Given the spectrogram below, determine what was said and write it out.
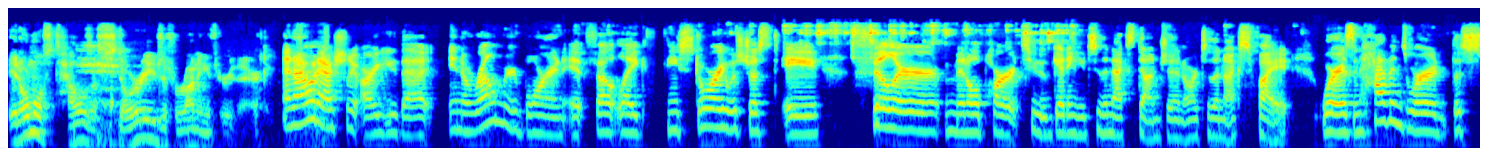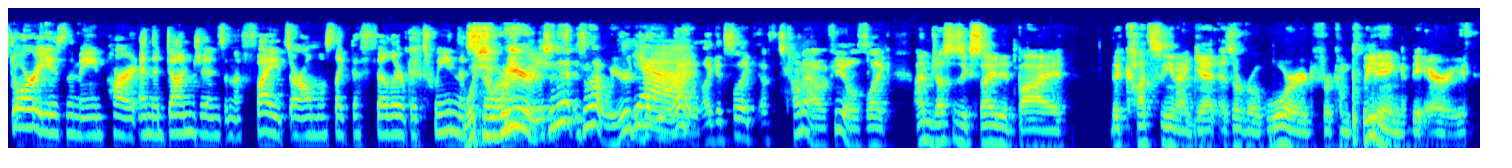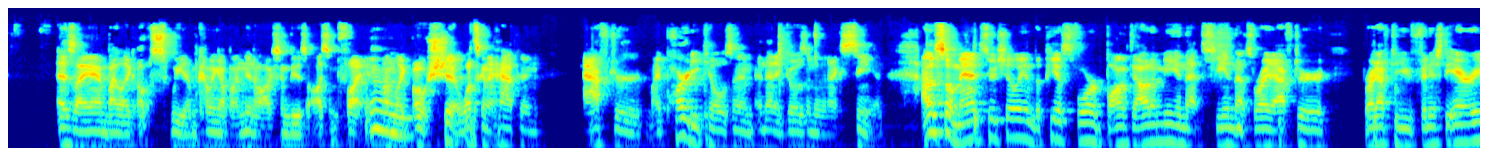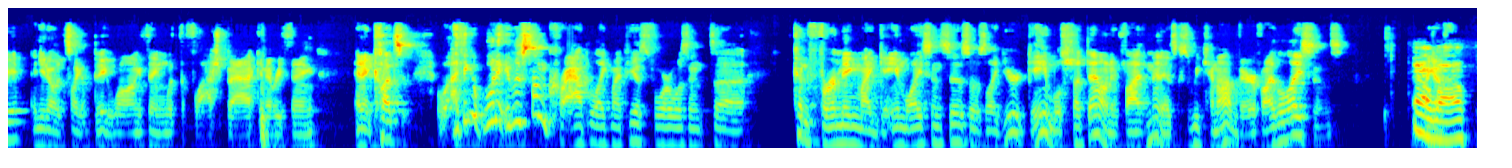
it almost tells a story just running through there. And I would actually argue that in A Realm Reborn, it felt like the story was just a filler middle part to getting you to the next dungeon or to the next fight. Whereas in Heavensward, the story is the main part, and the dungeons and the fights are almost like the filler between the Which story. is weird, isn't it? Isn't that weird? But Yeah. you're right. Like it's like it's kind of how it feels. Like I'm just as excited by the cutscene I get as a reward for completing the Aery as I am by like, oh sweet, I'm coming up on Nidhogg, it's gonna be this awesome fight. I'm Mhm. like, oh shit, what's gonna happen after my party kills him, and then it goes into the next scene. I was so mad too, Chillian. The PS4 bonked out on me in that scene that's right after right after you finish the area, and you know it's like a big long thing with the flashback and everything, and it cuts. I think it, what it was some crap like my PS4 wasn't uh, confirming my game licenses. So it was like your game will shut down in five minutes because we cannot verify the license. oh I got- well.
